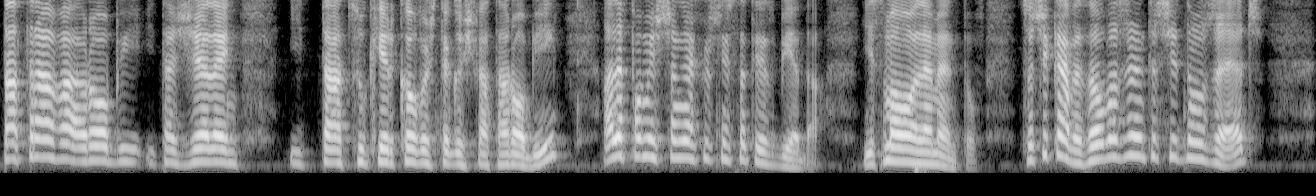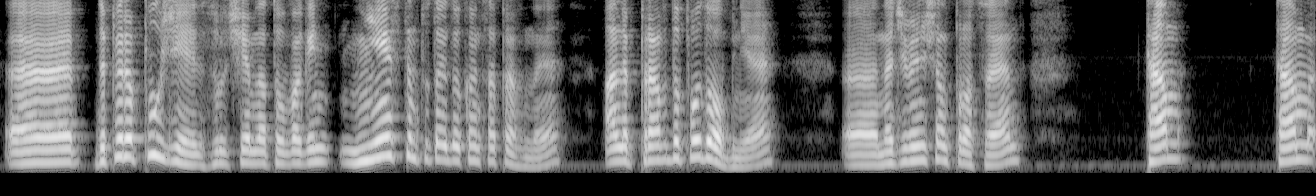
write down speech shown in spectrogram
ta trawa robi i ta zieleń i ta cukierkowość tego świata robi, ale w pomieszczeniach już niestety jest bieda. Jest mało elementów. Co ciekawe, zauważyłem też jedną rzecz, e, dopiero później zwróciłem na to uwagę, nie jestem tutaj do końca pewny, ale prawdopodobnie na 90% tam, tam e,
